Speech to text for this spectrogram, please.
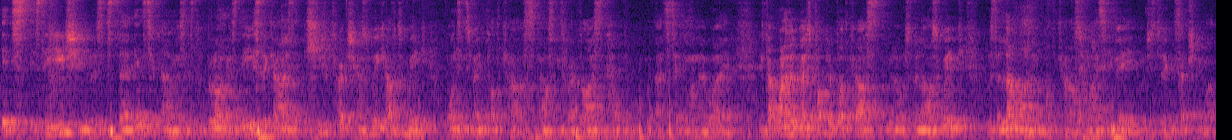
It's, it's the YouTubers, it's the Instagrammers, it's the bloggers. These are the guys that keep approaching us week after week, wanting to make podcasts and asking for advice and help uh, to take them on their way. In fact, one of the most popular podcasts that we launched in the last week was the Love Island podcast from ITV, which is doing exceptionally well.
